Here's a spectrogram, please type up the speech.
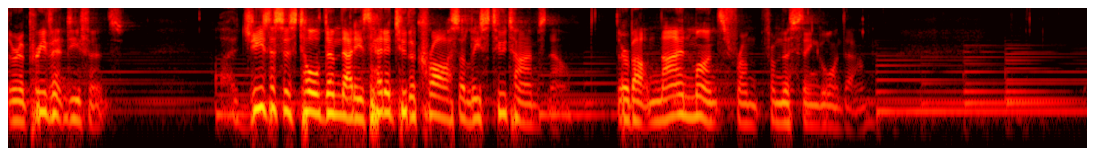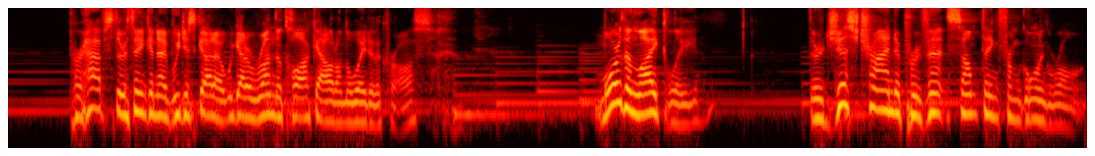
They're in a prevent defense. Jesus has told them that he's headed to the cross at least two times now. They're about nine months from, from this thing going down. Perhaps they're thinking that we just gotta we gotta run the clock out on the way to the cross. More than likely, they're just trying to prevent something from going wrong.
